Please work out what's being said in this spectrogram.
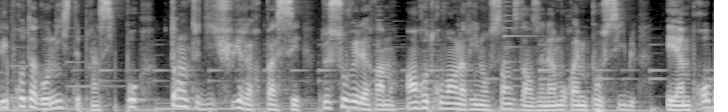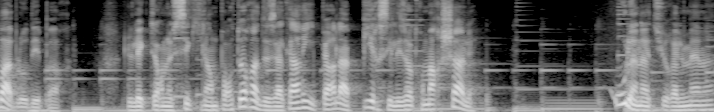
Les protagonistes principaux tentent d'y fuir leur passé, de sauver leur âme en retrouvant leur innocence dans un amour impossible et improbable au départ. Le lecteur ne sait qui l'emportera de Zachary, Perla, Pierce et les autres Marshall. Ou la nature elle-même.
